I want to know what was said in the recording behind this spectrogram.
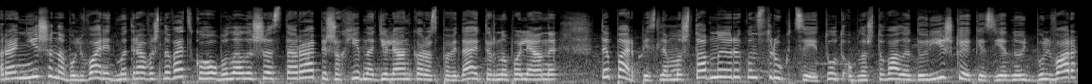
Раніше на бульварі Дмитра Вишневецького була лише стара пішохідна ділянка, розповідають тернополяни. Тепер, після масштабної реконструкції, тут облаштували доріжки, які з'єднують бульвар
